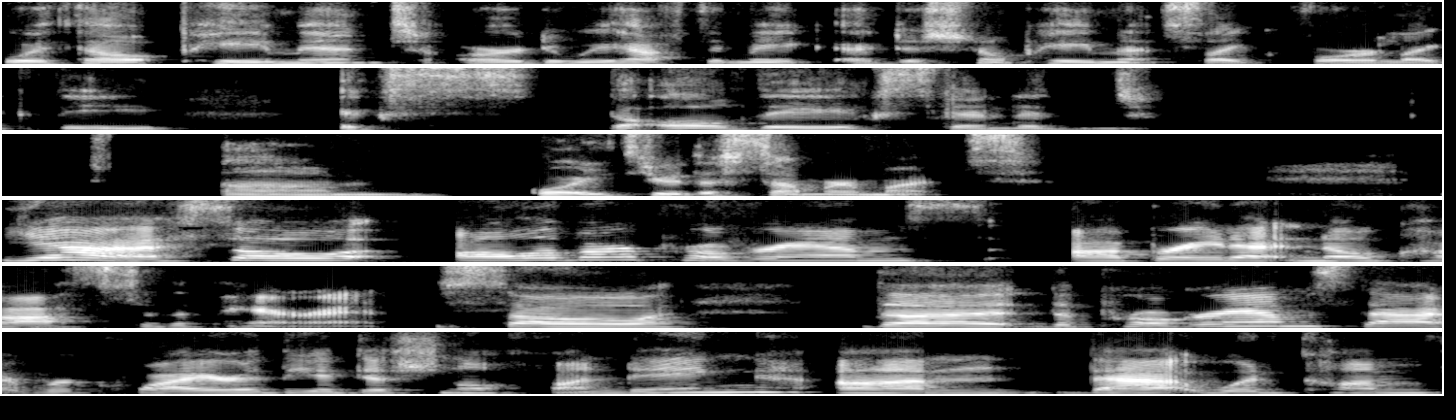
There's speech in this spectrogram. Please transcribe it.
without payment, or do we have to make additional payments like for like the ex the all day extended um, going through the summer months? Yeah, so all of our programs operate at no cost to the parent. So the the programs that require the additional funding um, that would come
